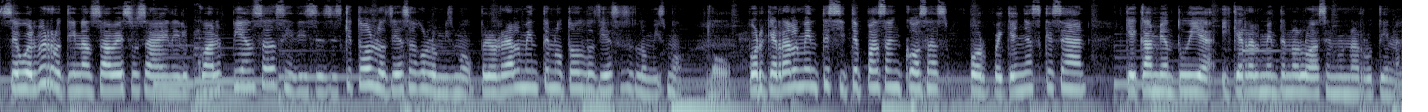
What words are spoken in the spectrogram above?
se vuelve rutina, ¿sabes? O sea, en el cual piensas y dices, es que todos los días hago lo mismo, pero realmente no todos los días haces lo mismo. No, Porque realmente sí te pasan cosas, por pequeñas que sean, que cambian tu día y que realmente no lo hacen una rutina.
